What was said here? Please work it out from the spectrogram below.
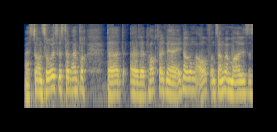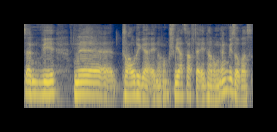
Weißt du, und so ist es dann einfach, da, äh, da taucht halt eine Erinnerung auf und sagen wir mal, es ist irgendwie eine traurige Erinnerung, schmerzhafte Erinnerung, irgendwie sowas.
